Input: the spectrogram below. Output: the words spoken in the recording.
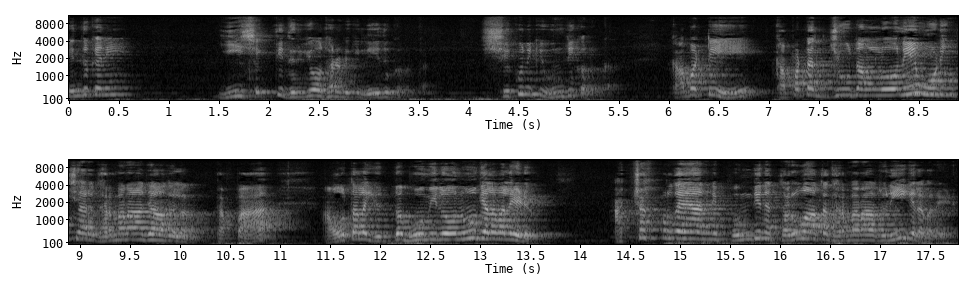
ఎందుకని? ఈ శక్తి దుర్యోధనుడికి లేదు కనుక శకునికి ఉంది కనుక. కాబట్టి కపటజ్యూతంలోనే ఓడించారు ధర్మరాజాదులను తప్ప అవతల యుద్ధ భూమిలోనూ గెలవలేడు. అక్షహృదయాన్ని పొందిన తరువాత ధర్మరాజుని గెలవలేడు.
